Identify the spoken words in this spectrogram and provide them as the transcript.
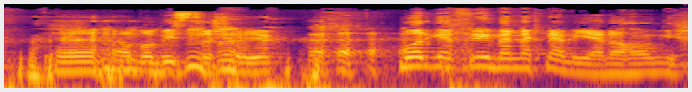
Abba biztos vagyok. Morgan Freemannek nem ilyen a hangja.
